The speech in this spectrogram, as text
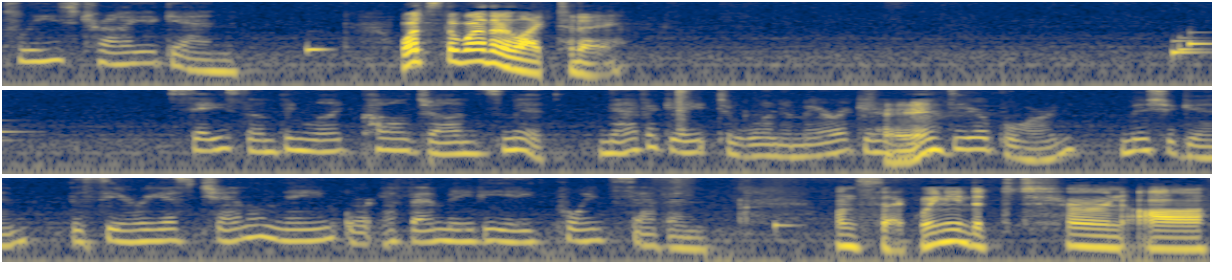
Please try again. What's the weather like today? Say something like call John Smith. Navigate to One American Okay. Dearborn, Michigan, the Sirius channel name or FM 88.7. One sec. We need to turn off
